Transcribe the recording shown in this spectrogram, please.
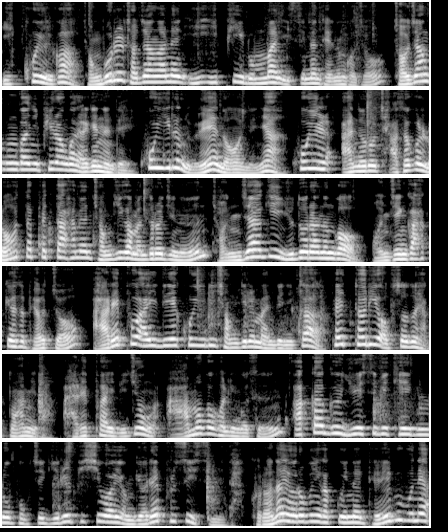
이 코일과 정보를 저장하는 EEP 롬만 있으면 되는 거죠. 저장 공간이 필요한 건 알겠는데, 코일은 왜 넣었느냐? 코일 안으로 자석을 넣었다 뺐다 하면 전기가 만들어지는 전자기 유도라는 거 언젠가 학교에서 배웠죠? RFID의 코일이 전기를 만드니까 배터리 없어도 작동합니다. RFID 중 암호가 걸린 것은 아까 그 USB 케이블로 복제기를 PC와 연결해 풀 수 있습니다. 그러나 여러분이 갖고 있는 대부분의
